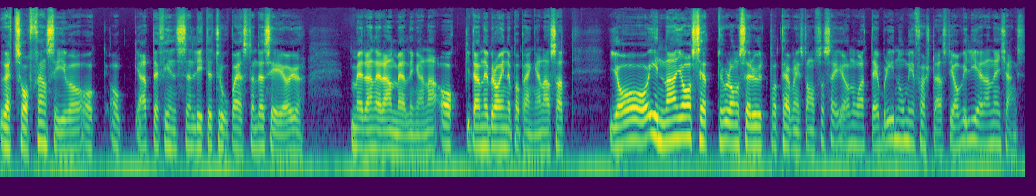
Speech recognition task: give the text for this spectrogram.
rätt så offensiv. Och, och att det finns en lite tro på hästen, det ser jag ju. Med den här anmälningarna. Och den är bra inne på pengarna. så att Ja, innan jag har sett hur de ser ut på tävlingsdagen så säger jag nog att det blir nog min första häst. Jag vill ge den en chans.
